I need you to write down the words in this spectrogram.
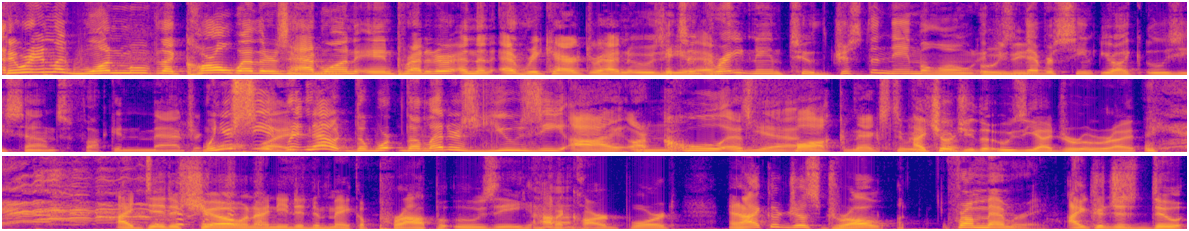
they were in like one movie. Like Carl Weathers had one in Predator, and then every character had an Uzi. It's in a every- great name too. Just the name alone. If you've never seen, you're like Uzi sounds fucking magical. When you see Like, it written out, the wor- the letters U Z I are cool as yeah. fuck next to each other. I showed other. you the Uzi I drew, right? I did a show and I needed to make a prop Uzi out Uh-huh. of cardboard, and I could just draw one. from memory. I could just do it.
